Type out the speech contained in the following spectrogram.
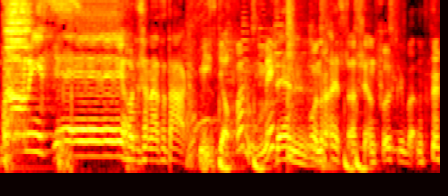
Brownies! Yay! Heute ist ein anderer Tag. Ihr auch warum? Denn, oh nice, da ist ja ein Früchtbutton. das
